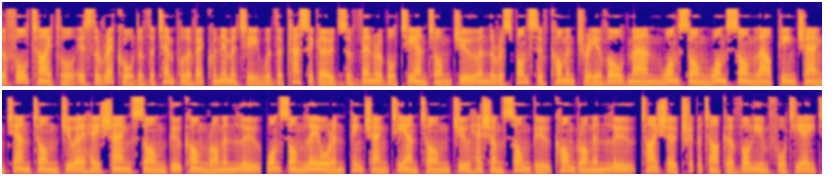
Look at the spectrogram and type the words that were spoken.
The full title is The Record of the Temple of Equanimity with the classic odes of Venerable Tiantong Ju and the responsive commentary of Old Man Wansong Wansong Lao Ping Chang Tiantong Jue He Shang Song Gu Kongrong and Lu Wansong Laoran Pingchang Tiantong Ju Hesheng Song Gu Kongrong and Lu Taisho Tripitaka Volume 48,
